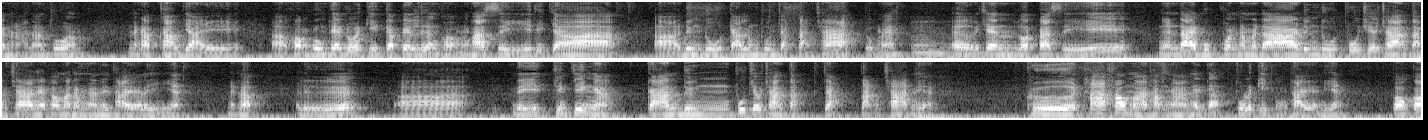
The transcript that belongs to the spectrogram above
ปัญหาน้ำท่วมนะครับ ข่าวใหญ่อ่าของกรุงเทพธุรกิจก็เป็นเรื่องของภาษีที่จะอ่าดึงดูดการลงทุนจากต่างชาติถูกไหมอืมเออเช่น ลดภาษีเงินได้บุคคลธรรมดา ดึงดูดผู้เชี่ยวชาญต่างชาติให้เข้ามาทำงานในไทยอะไรอย่างเงี้ยนะครับ หรืออา ในจริงๆอะการดึงผู้เชี่ยวชาญจากจากต่างชาติเนี่ยคือถ้าเข้ามาทำงานให้กับธุรกิจของไทยอันเนี้ยก็ก็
